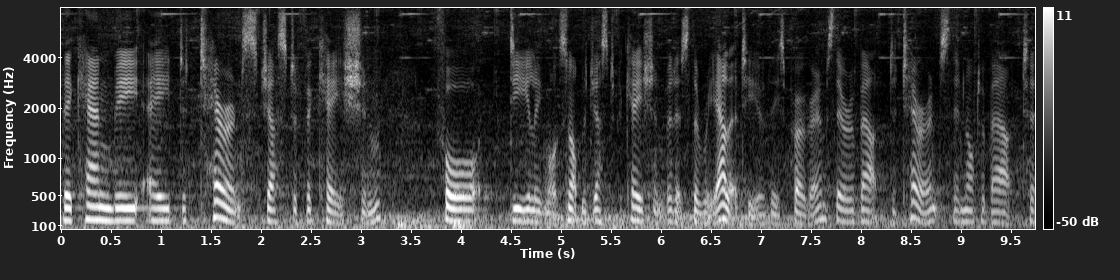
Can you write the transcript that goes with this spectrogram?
there can be a deterrence justification for dealing, well, it's not the justification, but it's the reality of these programs. They're about deterrence, they're not about uh,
